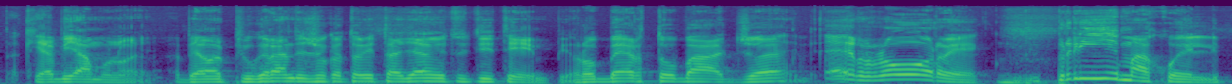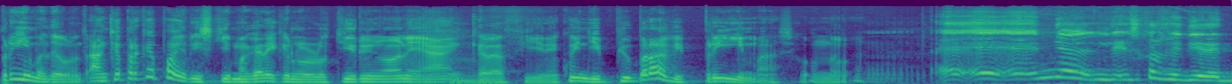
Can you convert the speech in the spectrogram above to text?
eh, che abbiamo noi, abbiamo il più grande giocatore italiano di tutti i tempi, Roberto Baggio, eh? errore, prima quelli, prima devono, anche perché poi rischi magari che non lo tirino neanche alla fine, quindi i più bravi prima secondo me. E- e- e il discorso è di dire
